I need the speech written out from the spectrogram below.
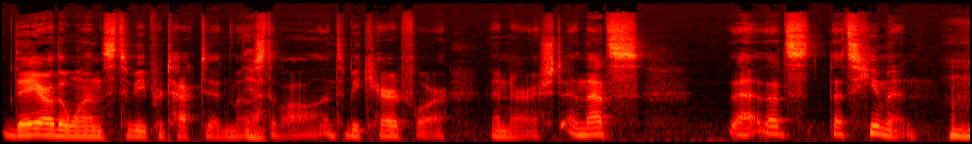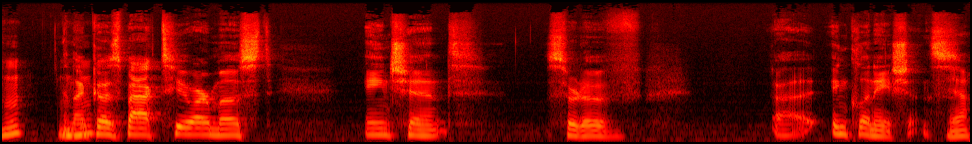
they are the ones to be protected most Yeah. of all, and to be cared for and nourished. And that's that that's that's human, Mm-hmm. and that goes back to our most ancient sort of uh, inclinations Yeah.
